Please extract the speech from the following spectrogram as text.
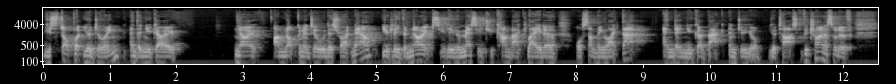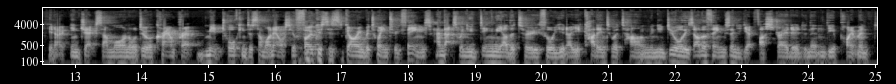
you stop what you're doing and then you go, no, I'm not going to deal with this right now. You leave a note, you leave a message, you come back later or something like that and then you go back and do your your task. If you're trying to sort of, you know, inject someone or do a crown prep mid talking to someone else, your focus is going between two things, and that's when you ding the other tooth or you know you cut into a tongue and you do all these other things and you get frustrated, and then the appointment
